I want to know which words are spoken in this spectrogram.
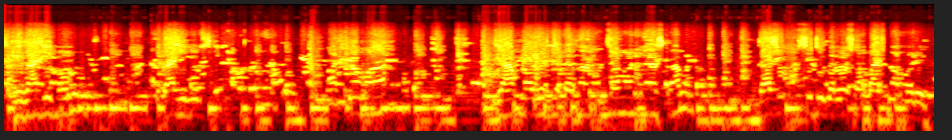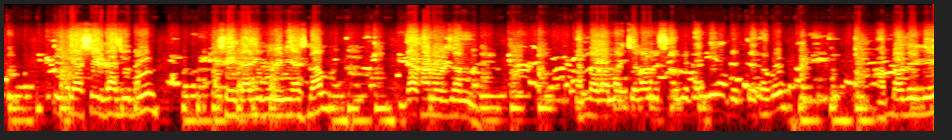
যে দেখানোর জন্য নিয়ে আসলাম, গাজীপুর সিটি নিয়ে আসলাম দেখানোর জন্য। আপনারা আমার চ্যানেলের সঙ্গে দেখতে থাকুন। আপনাদেরকে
